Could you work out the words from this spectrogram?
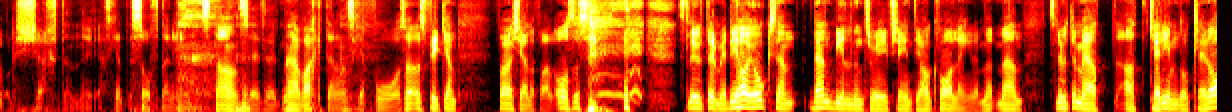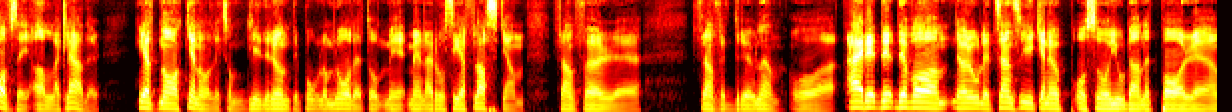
håll käften nu. Jag ska inte softa ner någonstans. Den här vakten han ska få. Och så, och så fick han för sig i alla fall. Och så slutar det med, det har ju också en, den bilden tror jag i och för sig inte jag har kvar längre, men, men slutar med att, att Karim då klär av sig alla kläder. Helt naken och liksom glider runt i poolområdet och med, med den här roséflaskan framför, eh, framför drulen. Och, nej, det, det, det, var, det var roligt. Sen så gick han upp och så gjorde han ett par eh,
